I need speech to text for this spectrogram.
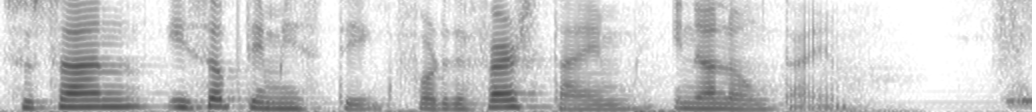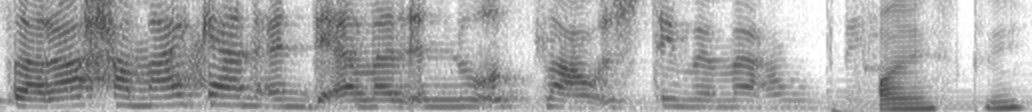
Suzanne is optimistic for the first time in a long time. Honestly,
